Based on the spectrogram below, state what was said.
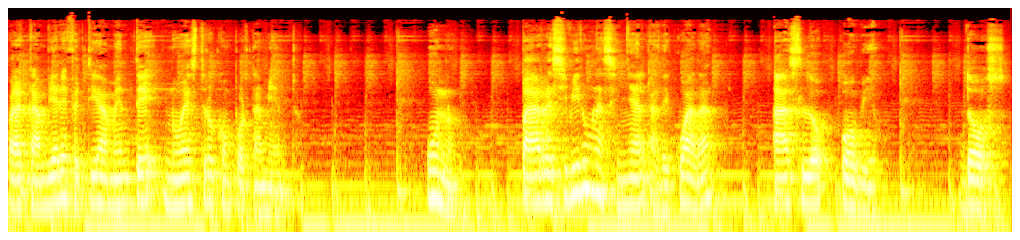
para cambiar efectivamente nuestro comportamiento. 1. Para recibir una señal adecuada, hazlo obvio. 2.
